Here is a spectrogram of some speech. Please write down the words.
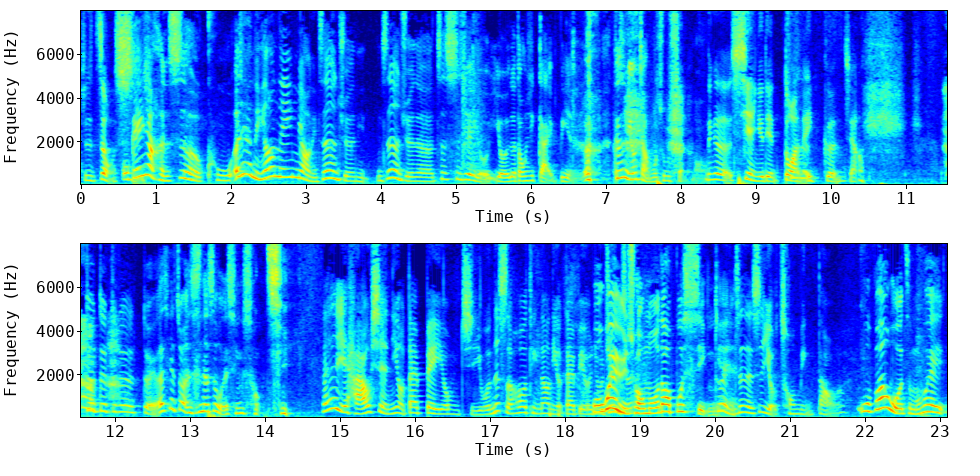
就是这种事。我跟你讲，很适合哭，而且你要那一秒，你真的觉得你，你真的觉得这世界有有一个东西改变了，可是你又讲不出什么。那个线有点断了一根，这样，对对对对对，而且重点是那是我的新手机，但是也还好险，你有带备用机。我那时候听到你有带备用机，我未雨绸缪到不行、欸。对你真的是有聪明到了。我不知道我怎么会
